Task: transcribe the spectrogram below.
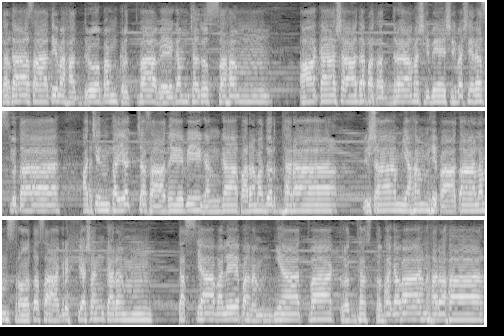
तदा सातिमहद्रूपम् कृत्वा वेगम् च दुःसहम्। आकाशादपतद्राम शिवे शिवशिरस्युता। अचिन्तयच्च सा देवी गङ्गा परमदुर्धरा। विशाम्यहम् हि पातालम् स्रोतसा गृह्य शङ्करम् तस्यावलेपनम् ज्ञात्वा क्रुद्धस्तु भगवान् हरः।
